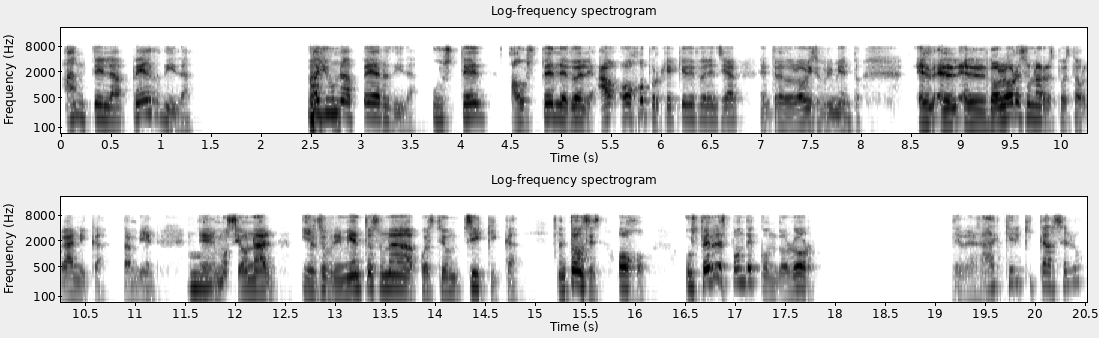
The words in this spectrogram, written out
ante la pérdida. Hay una pérdida. Usted, a usted le duele. Ah, ojo, porque hay que diferenciar entre dolor y sufrimiento. El, dolor es una respuesta orgánica también, emocional, y el sufrimiento es una cuestión psíquica. Entonces, ojo, usted responde con dolor. ¿De verdad quiere quitárselo?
